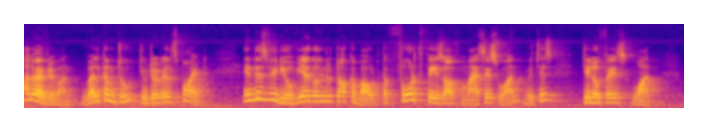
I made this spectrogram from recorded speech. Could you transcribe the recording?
Hello everyone, welcome to Tutorials Point. In this video, we are going to talk about the fourth phase of meiosis 1 which is telophase 1.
